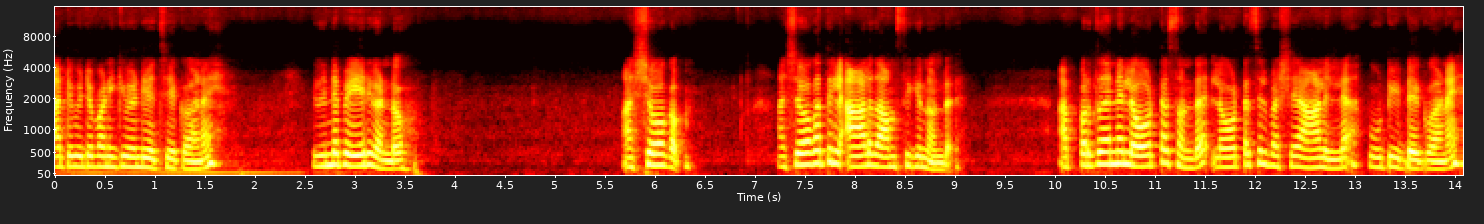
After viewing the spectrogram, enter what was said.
അറ്റകുറ്റപ്പണിക്ക് വേണ്ടി വെച്ചേക്കുവാണേ. ഇതിന്റെ പേര് കണ്ടോ? അശോകം. അശോകത്തിൽ ആൾ താമസിക്കുന്നുണ്ട്. അപ്പുറത്ത് തന്നെ ലോട്ടസ് ഉണ്ട്. ലോട്ടസിൽ പക്ഷേ ആളില്ല. പൂട്ടിയിട്ടേക്കുവാണേ.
